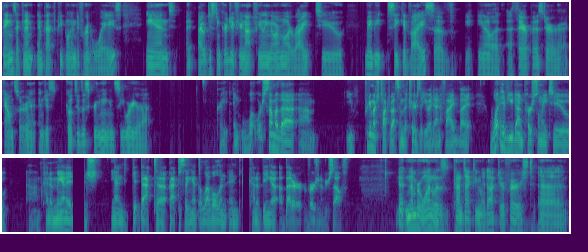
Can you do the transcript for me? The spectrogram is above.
things that can impact people in different ways and i would just encourage you if you're not feeling normal or right to maybe seek advice of you know a, a therapist or a counselor and, and just go through the screening and see where you're at. Great. And what were some of the, um, you pretty much talked about some of the triggers that you identified, but what have you done personally to um, kind of manage and get back to practicing at the level and, and kind of being a, a better version of yourself? Yeah, number one was contacting my doctor first. Uh,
